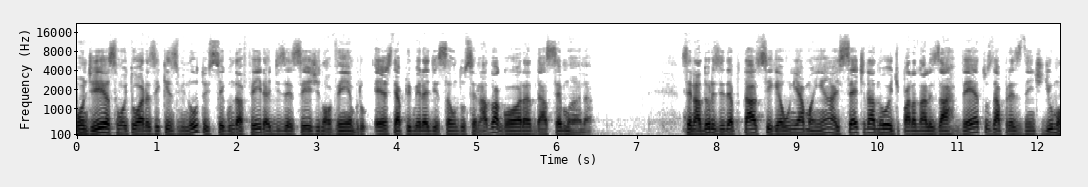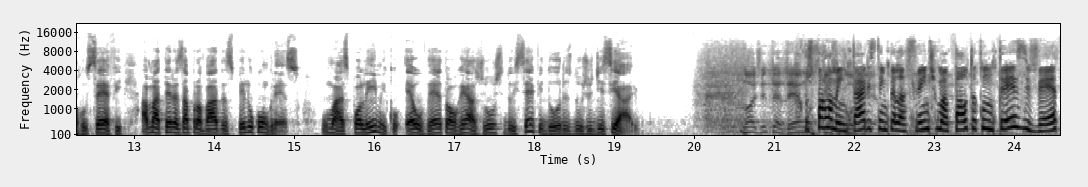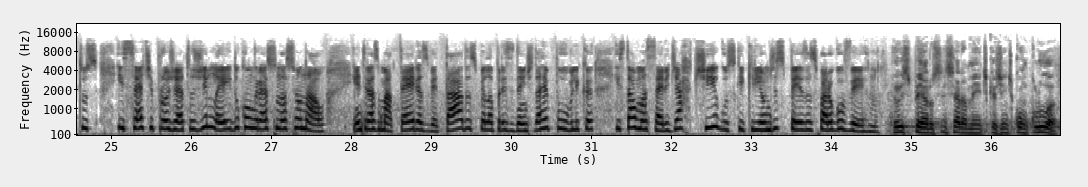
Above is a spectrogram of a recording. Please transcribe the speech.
Bom dia, são 8 horas e 15 minutos, segunda-feira, 16 de novembro. Esta é a primeira edição do Senado Agora da semana. Senadores e deputados se reúnem amanhã às 7 da noite para analisar vetos da presidente Dilma Rousseff a matérias aprovadas pelo Congresso. O mais polêmico é o veto ao reajuste dos servidores do Judiciário. Os parlamentares têm pela frente uma pauta com 13 vetos e sete projetos de lei do Congresso Nacional. Entre as matérias vetadas pela presidente da República está uma série de artigos que criam despesas para o governo. Eu espero, sinceramente, que a gente conclua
